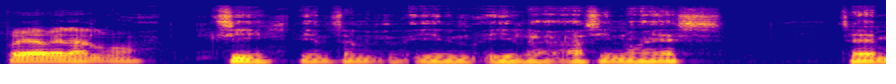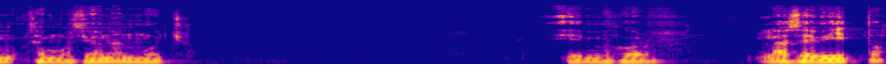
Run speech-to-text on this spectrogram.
Puede haber algo. sí, piensan, y, y la- así no es. Se, se emocionan mucho. Y mejor las evito.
